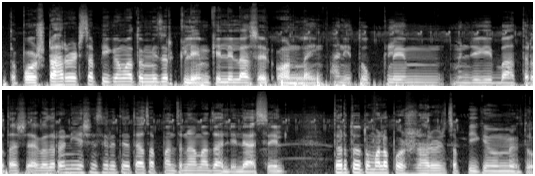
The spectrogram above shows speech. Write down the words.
तर पोस्ट हार्वेटचा पीक विमा तुम्ही जर क्लेम केलेला असेल ऑनलाईन आणि तो क्लेम म्हणजे की बहात्तर तासाच्या अगोदर आणि यशस्वीरित्या त्याचा पंचनामा झालेला असेल तर तो तुम्हाला पोस्ट हार्वेटचा पीक विमा मिळतो.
